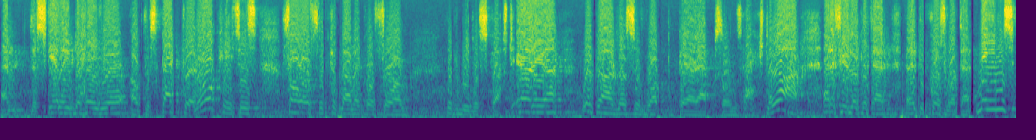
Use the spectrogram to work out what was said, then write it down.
And the scaling behavior of the spectra in all cases follows the canonical form that we discussed earlier, regardless of what the bare epsilons actually are. And if you look at that, then of course what that means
